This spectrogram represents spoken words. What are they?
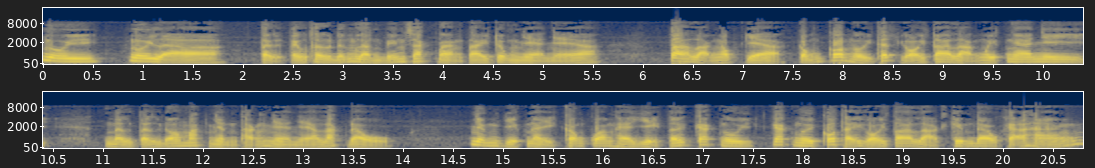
Ngươi, ngươi là... Từ tiểu thư đứng lên biến sắc bàn tay trung nhẹ nhẹ. Ta là Ngọc già, cũng có người thích gọi ta là Nguyệt Nga Nhi. Nữ tử đó mắt nhìn thẳng nhẹ nhẹ lắc đầu. Nhưng việc này không quan hệ gì tới các ngươi, các ngươi có thể gọi ta là Kim Đao Khả Hãn.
